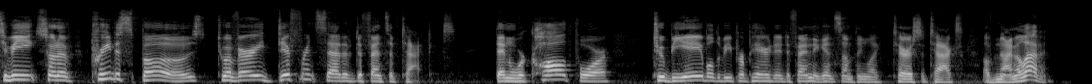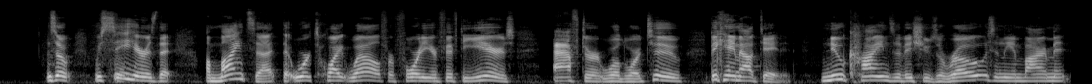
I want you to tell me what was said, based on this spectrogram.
to be sort of predisposed to a very different set of defensive tactics than were called for to be able to be prepared to defend against something like terrorist attacks of 9 11. And so we see here is that a mindset that worked quite well for 40 or 50 years after World War II became outdated. New kinds of issues arose in the environment,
